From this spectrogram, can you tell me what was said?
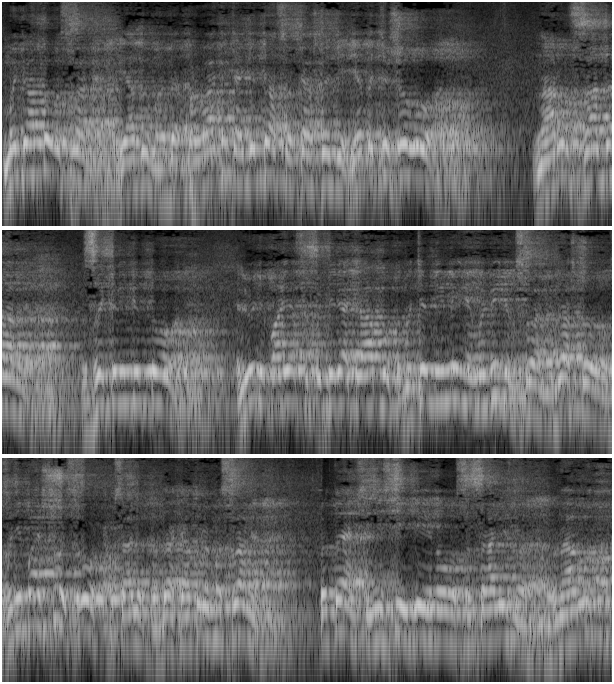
Мы готовы с вами, я думаю, да, проводить агитацию каждый день. Это тяжело. Народ задавлен, закредитован. Люди боятся потерять работу. Но тем не менее мы видим с вами, да, что за небольшой срок абсолютно, да, который мы с вами пытаемся нести идеи нового социализма в народ,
